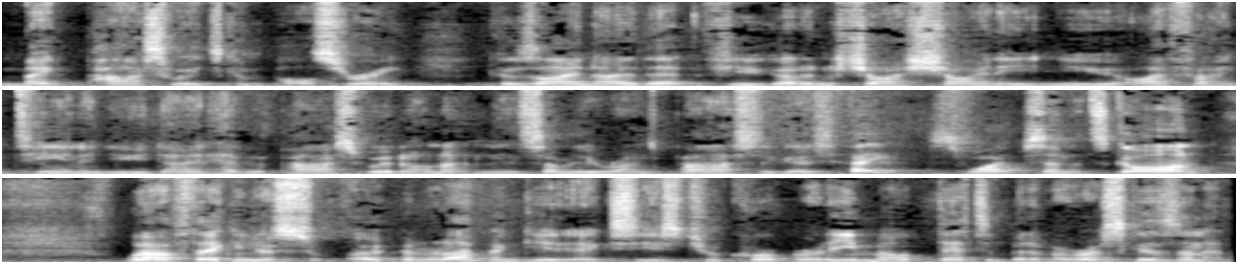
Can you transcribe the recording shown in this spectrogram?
make passwords compulsory, because I know that if you've got a shiny new iPhone 10 and you don't have a password on it, and then somebody runs past and goes, hey, swipes and it's gone, well, if they can just open it up and get access to a corporate email, that's a bit of a risk, isn't it?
